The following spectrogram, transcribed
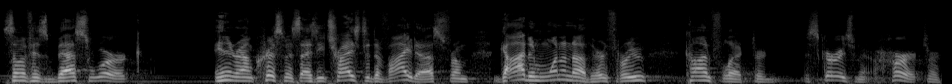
some of his best work in and around Christmas as he tries to divide us from God and one another through conflict or discouragement or hurt or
